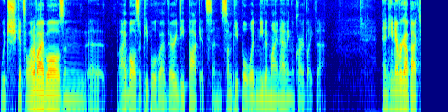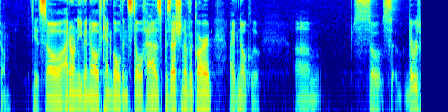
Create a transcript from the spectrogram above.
which gets a lot of eyeballs and uh, eyeballs of people who have very deep pockets. And some people wouldn't even mind having a card like that. And he never got back to him. So I don't even know if Ken Goldin still has possession of the card. I have no clue. Um, so, so, there was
